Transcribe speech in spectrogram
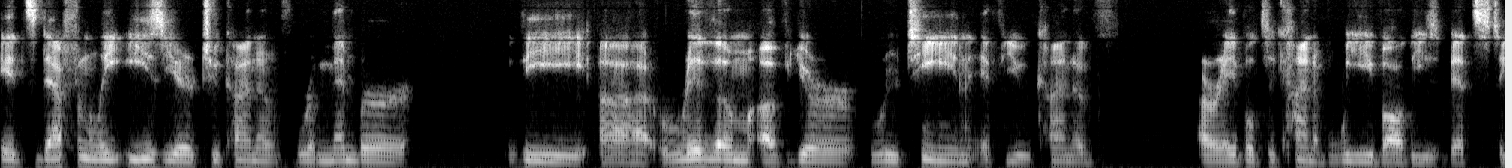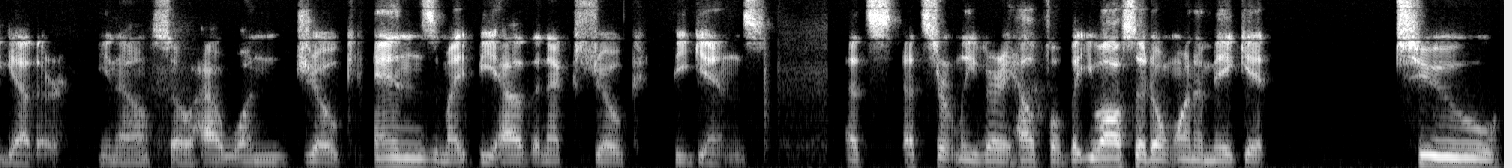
it's definitely easier to kind of remember the uh, rhythm of your routine if you kind of are able to kind of weave all these bits together you know so how one joke ends might be how the next joke begins that's that's certainly very helpful but you also don't want to make it too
